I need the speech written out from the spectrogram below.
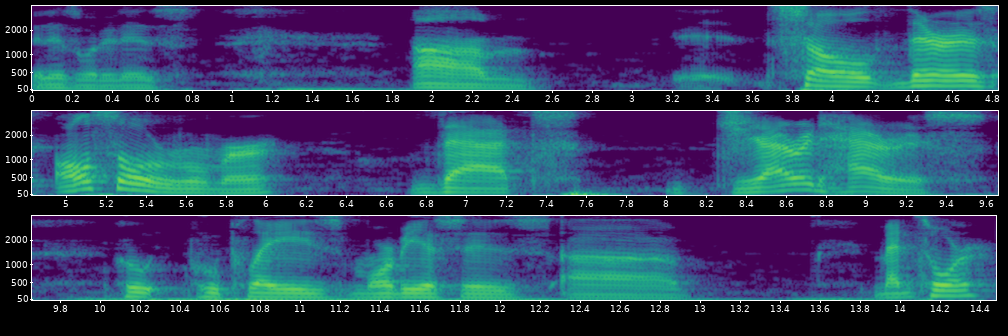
It is what it is. Um, so there is also a rumor that Jared Harris, who who plays Morbius's uh, mentor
